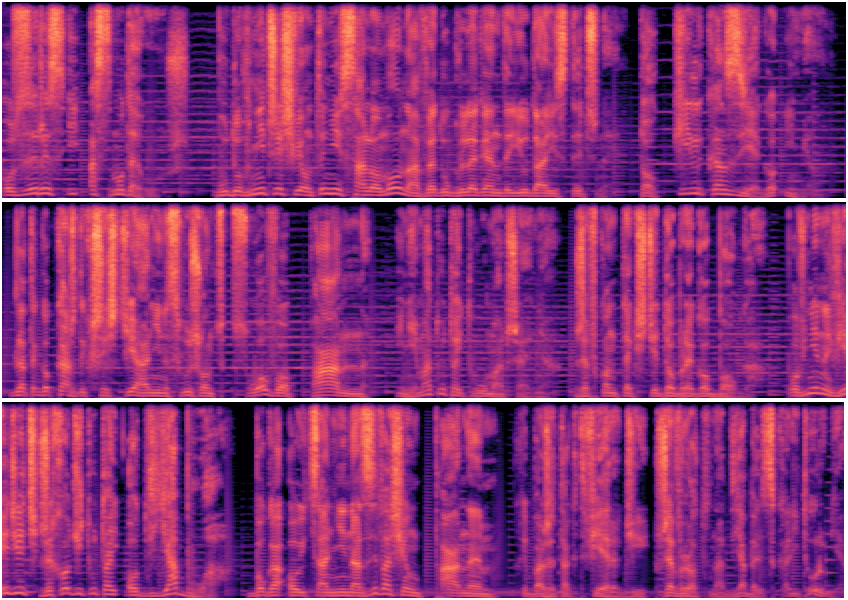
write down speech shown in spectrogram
Ozyrys i Asmodeusz, budowniczy świątyni Salomona według legendy judaistycznej, to kilka z jego imion. Dlatego każdy chrześcijanin słysząc słowo Pan i nie ma tutaj tłumaczenia, że w kontekście dobrego Boga, powinien wiedzieć, że chodzi tutaj o diabła. Boga Ojca nie nazywa się Panem, chyba że tak twierdzi przewrotna diabelska liturgia.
